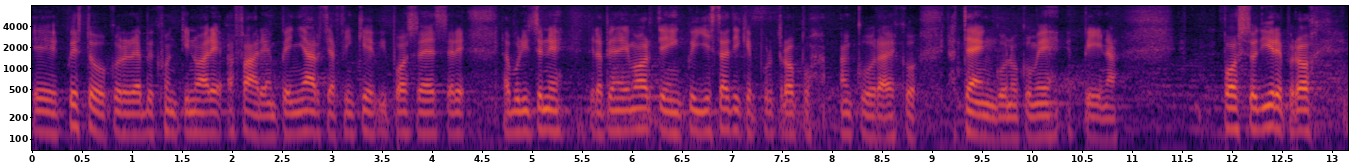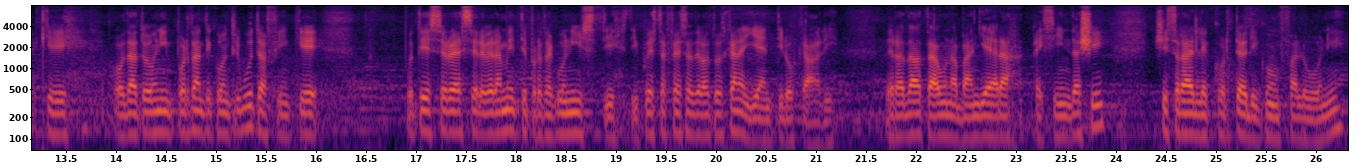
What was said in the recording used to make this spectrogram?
e questo occorrerebbe continuare a fare, a impegnarsi affinché vi possa essere l'abolizione della pena di morte in quegli Stati che purtroppo ancora ecco, la tengono come pena. Posso dire però che ho dato un importante contributo affinché potessero essere veramente protagonisti di questa festa della Toscana gli enti locali verrà data una bandiera ai sindaci, ci sarà il corteo dei gonfaloni,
